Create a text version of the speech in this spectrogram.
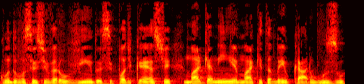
quando você estiver ouvindo esse podcast. Marque a minha, marque também o Caruso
